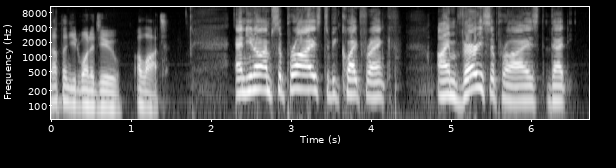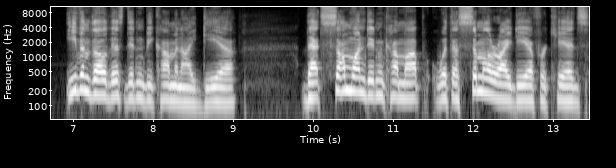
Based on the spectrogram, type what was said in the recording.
Nothing you'd want to do a lot. And you know, I'm surprised, to be quite frank, I'm very surprised that even though this didn't become an idea, that someone didn't come up with a similar idea for kids,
